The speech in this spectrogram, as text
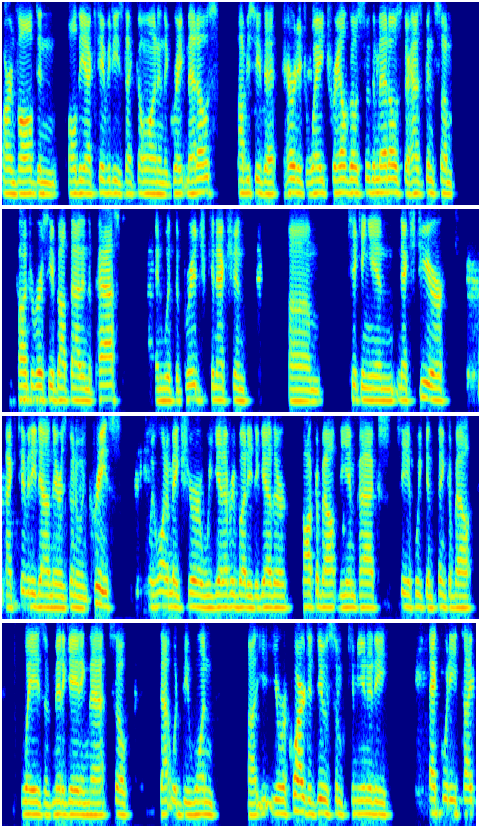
are involved in all the activities that go on in the Great Meadows. Obviously, the Heritage Way Trail goes through the meadows. There has been some controversy about that in the past. And with the bridge connection um, kicking in next year, activity down there is going to increase. We want to make sure we get everybody together, talk about the impacts, see if we can think about ways of mitigating that. So that would be one. Uh, you- You're required to do some community equity type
